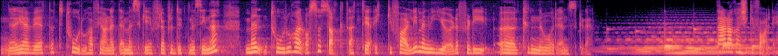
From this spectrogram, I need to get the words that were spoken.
Jeg vet at Toro har fjernet MSG fra produktene sine. Men Toro har også sagt at det er ikke farlig, men vi gjør det fordi kundene våre ønsker det. Det er da kanskje ikke farlig.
